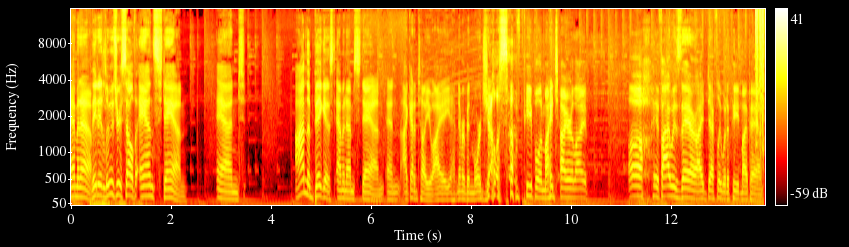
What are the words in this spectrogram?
Eminem. They did Lose Yourself and Stan. And I'm the biggest Eminem stan, and I got to tell you, I have never been more jealous of people in my entire life. Oh, if I was there, I definitely would have peed my pants.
